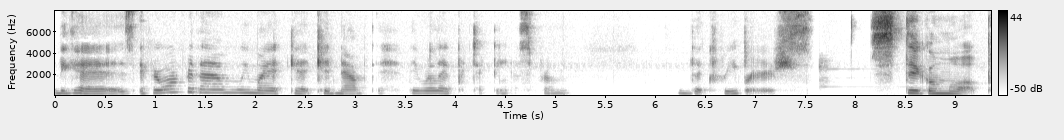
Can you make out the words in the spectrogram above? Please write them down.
Because if it weren't for them, we might get kidnapped. They were like protecting us from the creepers. Stick 'em up.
